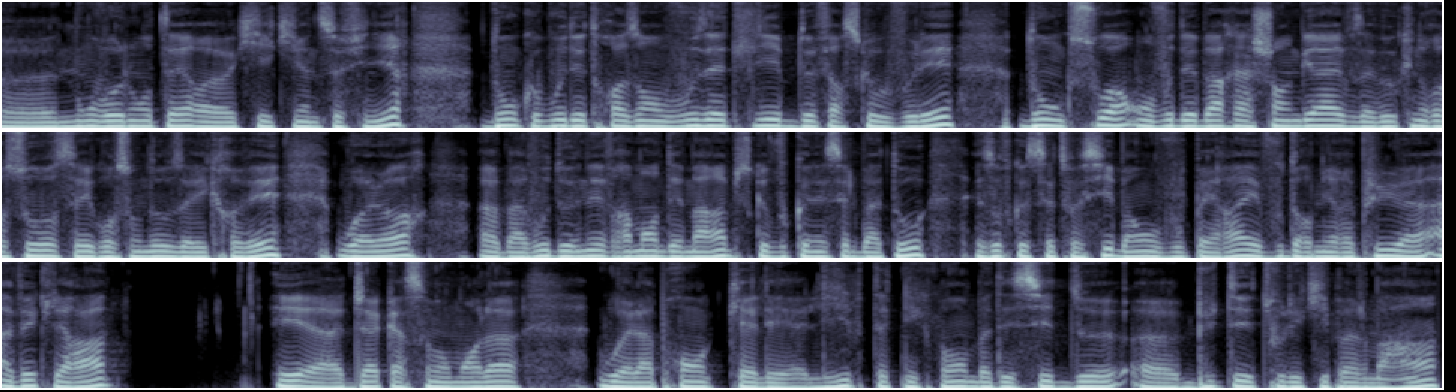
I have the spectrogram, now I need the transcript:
non volontaire qui, qui vient de se finir. Donc au bout des trois ans, vous êtes libre de faire ce que vous voulez. Donc soit on vous débarque à Shanghai, vous avez aucune ressource et grosso modo vous allez crever, ou alors bah, vous devenez vraiment des marins puisque vous connaissez le bateau. Et sauf que cette fois-ci, bah, on vous paiera et vous dormirez plus avec les rats. Et euh, Jack, à ce moment-là, où elle apprend qu'elle est libre, techniquement, bah, décide de euh, buter tout l'équipage marin.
